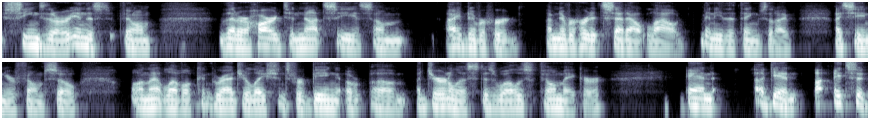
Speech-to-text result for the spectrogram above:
scenes that are in this film that are hard to not see as some I've never heard. I've never heard it said out loud. Many of the things that I've I see in your film. So, on that level, congratulations for being a, um, a journalist as well as a filmmaker. And again, uh, it's a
